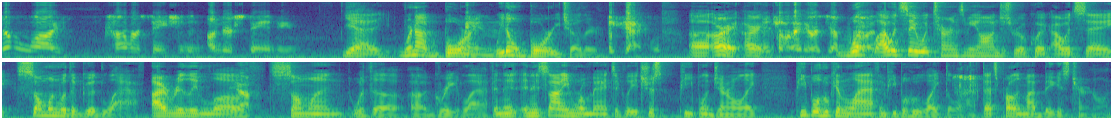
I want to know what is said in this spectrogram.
civilized conversation and understanding. Yeah, we're not boring. We don't bore each other. Exactly. Uh, all right, all right. So, anyways, yeah. What. I would say what turns me on, just real quick, I would say someone with a good laugh. I really love Yeah. someone with a, a great laugh, and it, and it's not even romantically. It's just people in general, like people who can laugh and people who like to laugh. That's probably my biggest turn on.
